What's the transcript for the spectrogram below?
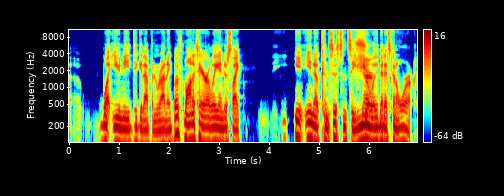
uh, what you need to get up and running both monetarily and just like you know consistency Sure. knowing that it's going to work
